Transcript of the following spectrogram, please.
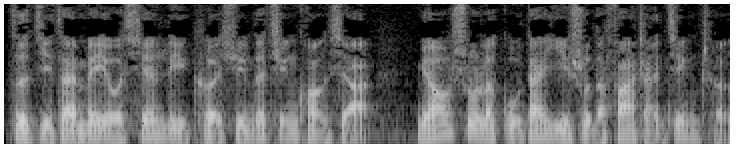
自己在没有先例可循的情况下，描述了古代艺术的发展进程。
